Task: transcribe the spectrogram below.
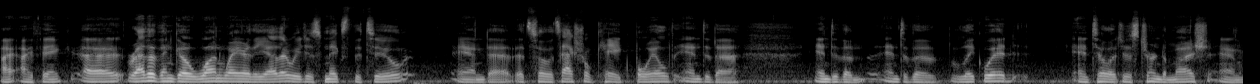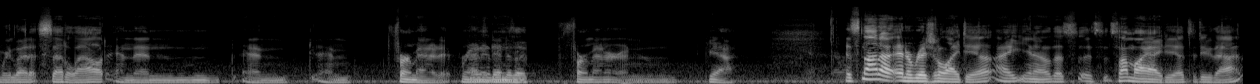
I, I think. Uh, rather than go one way or the other, we just mixed the two, and uh, that's, so it's actual cake boiled into the into the into the liquid until it just turned to mush, and we let it settle out, and then and and fermented it, ran it into the fermenter, and yeah. It's not a, an original idea. I, you know, that's it's, it's not my idea to do that.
